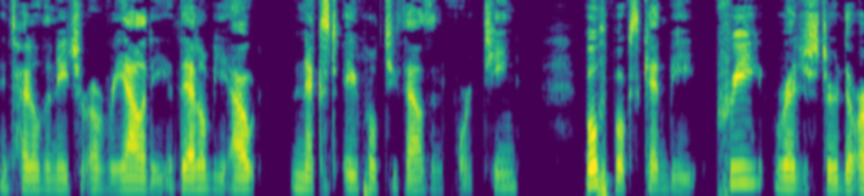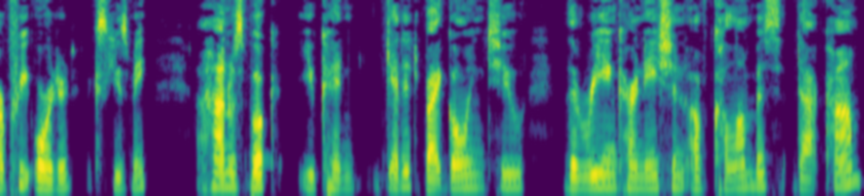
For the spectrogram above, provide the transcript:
entitled The Nature of Reality. That'll be out next April 2014. Both books can be pre-registered or pre-ordered, excuse me. Hanu's book, you can get it by going to the reincarnation of Columbus.com.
